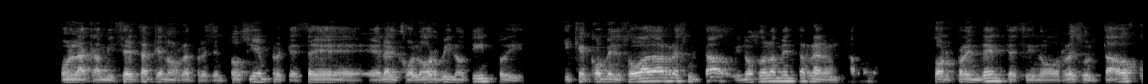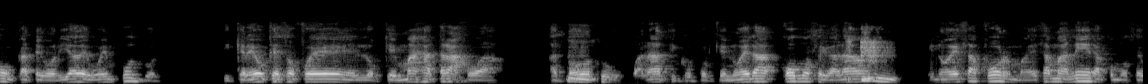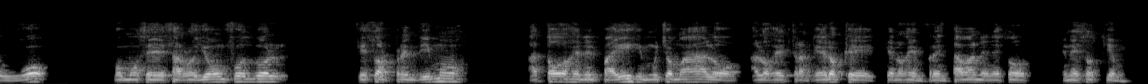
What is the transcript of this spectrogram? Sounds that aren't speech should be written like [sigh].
con la camiseta que nos representó siempre, que ese era el color vino tinto y, y que comenzó a dar resultados, y no solamente claro. resultados sorprendentes, sino resultados con categoría de buen fútbol. Y creo que eso fue lo que más atrajo a, a todos mm. sus fanáticos, porque no era cómo se ganaba, [clears throat] sino esa forma, esa manera como se jugó, cómo se desarrolló un fútbol que sorprendimos a todos en el país y mucho más a, lo, a los extranjeros que, que, nos enfrentaban en esos, en esos tiempos.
